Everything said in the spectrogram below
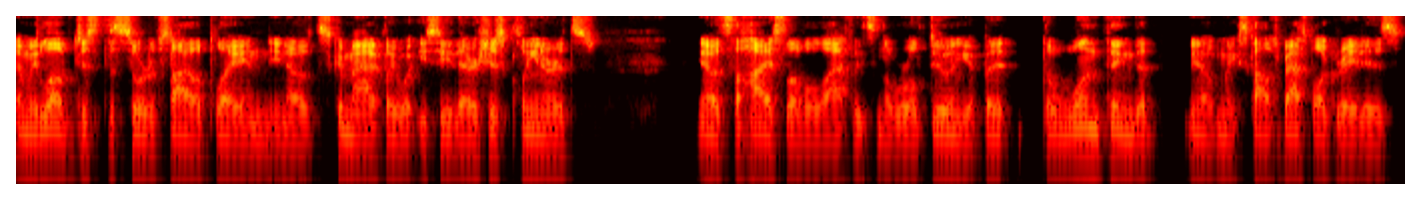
and we love just the sort of style of play, and you know, schematically what you see there. It's just cleaner. It's you know, it's the highest level of athletes in the world doing it. But it, the one thing that you know makes college basketball great is,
